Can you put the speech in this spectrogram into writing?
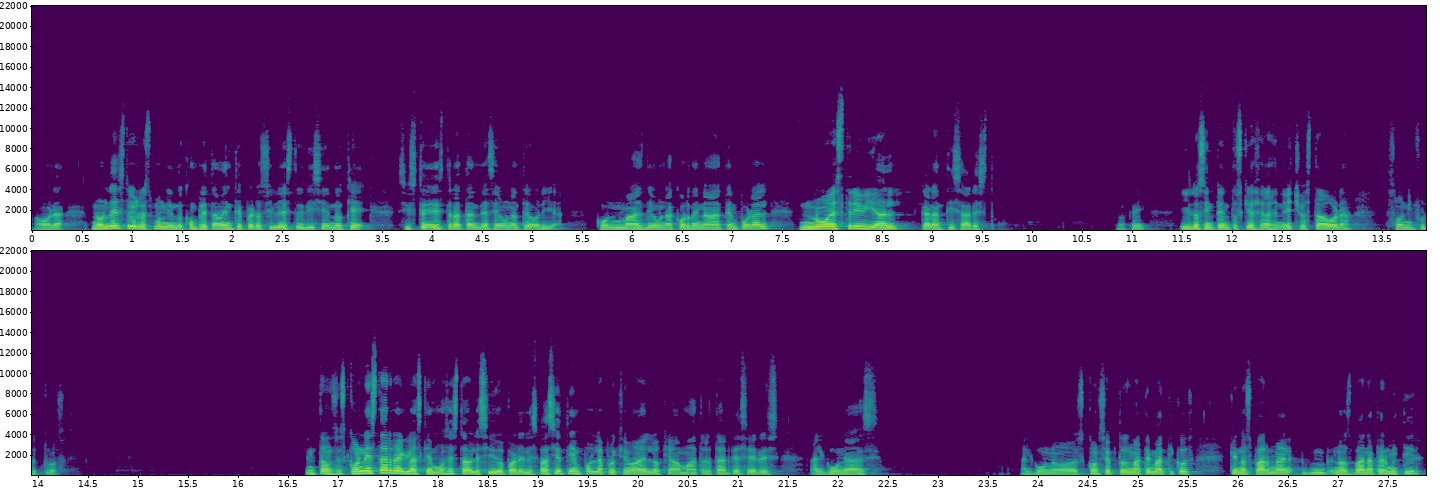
Ahora, no le estoy respondiendo completamente, pero sí le estoy diciendo que si ustedes tratan de hacer una teoría con más de una coordenada temporal, no es trivial garantizar esto. Y los intentos que se han hecho hasta ahora son infructuosos. Entonces, con estas reglas que hemos establecido para el espacio-tiempo, la próxima vez lo que vamos a tratar de hacer es algunos conceptos matemáticos que nos, nos van a permitir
